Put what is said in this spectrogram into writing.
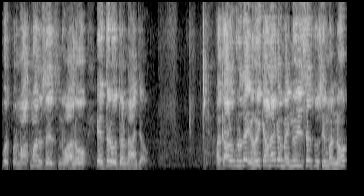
ਪੁਰਖ ਪ੍ਰਮਾਤਮਾ ਨੂੰ ਸਿਰ ਨਿਵਾ ਲਓ, ਇੱਧਰ ਉੱਧਰ ਨਾ ਜਾਓ। ਅਕਾਲ ਪੁਰਖ ਦਾ ਇਹੋ ਹੀ ਕਹਿਣਾ ਕਿ ਮੈਨੂੰ ਹੀ ਸਿਰਫ ਤੁਸੀਂ ਮੰਨੋ,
